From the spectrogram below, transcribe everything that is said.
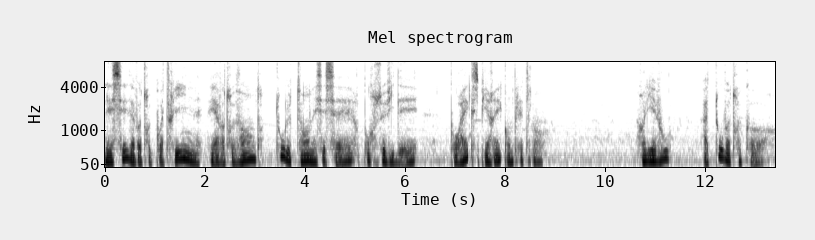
Laissez à votre poitrine et à votre ventre tout le temps nécessaire pour se vider, pour expirer complètement. Reliez-vous à tout votre corps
